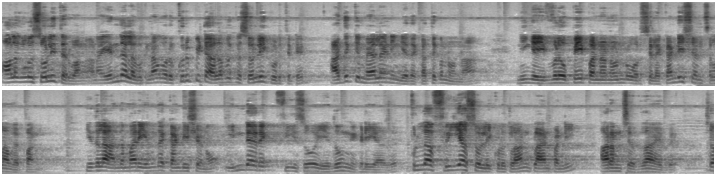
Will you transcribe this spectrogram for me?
ஆளுங்களும் சொல்லி தருவாங்க. ஆனால் எந்த அளவுக்குனா ஒரு குறிப்பிட்ட அளவுக்கு சொல்லி கொடுத்துட்டு அதுக்கு மேலே நீங்கள் இதை கற்றுக்கணுன்னா நீங்கள் இவ்வளோ பே பண்ணணும்னு ஒரு சில கண்டிஷன்ஸ் எல்லாம் வைப்பாங்க. இதில் அந்த மாதிரி எந்த கண்டிஷனும் இன்டைரக்ட் ஃபீஸோ எதுவும் இங்கே கிடையாது ஃபுல்லாக ஃப்ரீயாக சொல்லி கொடுக்கலான்னு பிளான் பண்ணி ஆரம்பிச்சது தான் இது. ஸோ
